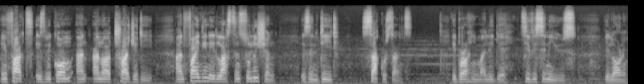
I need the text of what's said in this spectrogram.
In fact, it's become an annual tragedy and finding a lasting solution is indeed sacrosanct. Ibrahim Alige, TVC News, Ilorin.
